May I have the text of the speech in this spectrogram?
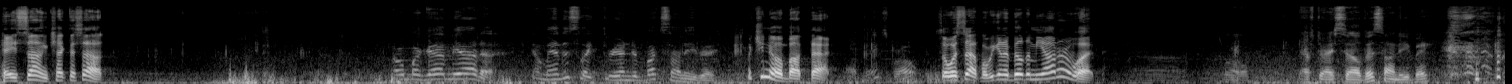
Hey, Sung, check this out. Oh my god, Miata. Yo, man, this is like 300 bucks on eBay. What you know about that? Oh, thanks, bro. So what's up? Are we gonna build a Miata or what? Uh, well, after I sell this on eBay.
